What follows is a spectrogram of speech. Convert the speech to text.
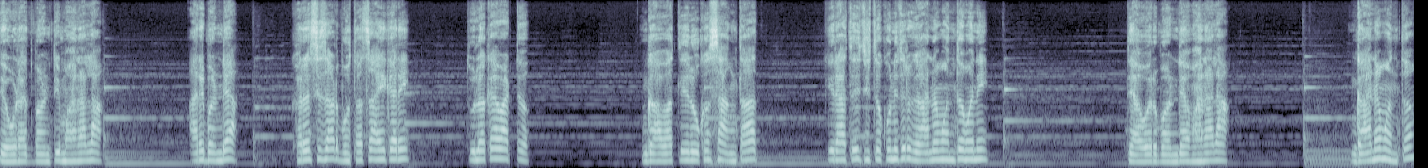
तेवढ्यात बंटी म्हणाला अरे बंड्या खरंच हे झाड भूताचं आहे का रे? तुला काय वाटतं? गावातले लोक सांगतात की रात्री तिथं कोणीतरी गाणं म्हणतं म्हणे. त्यावर बंड्या म्हणाला गाणं म्हणतं?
